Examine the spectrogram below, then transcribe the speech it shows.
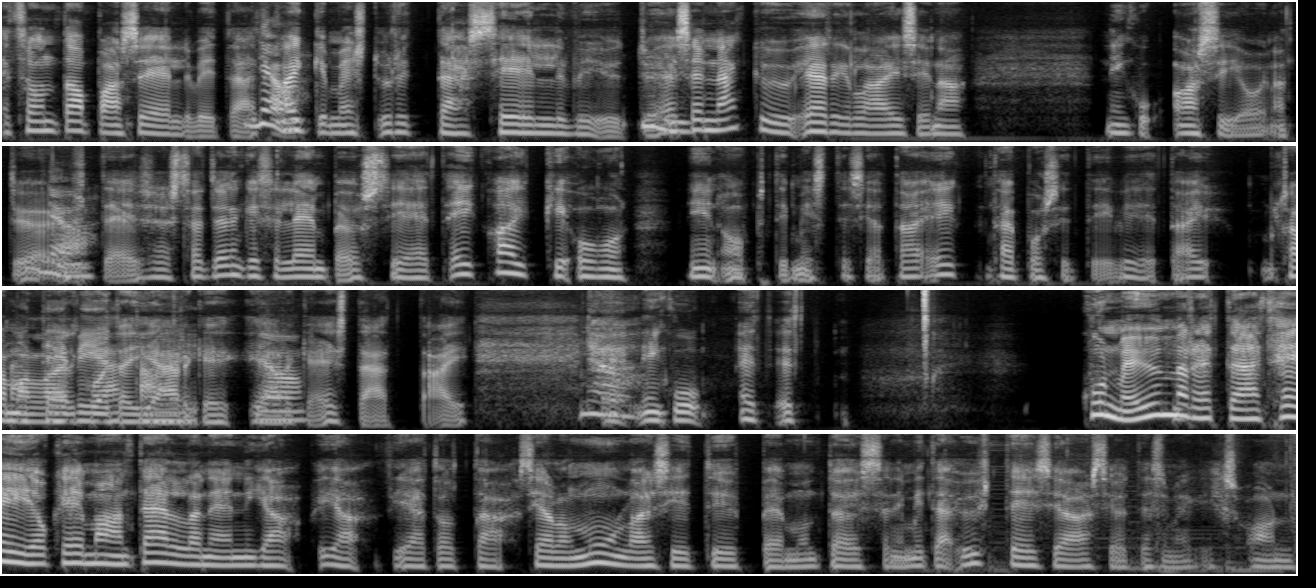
että se on tapa selvitä. Että kaikki meistä yrittää selviytyä hmm. ja se näkyy erilaisina niin kuin asioina työyhteisössä. Että jotenkin se lempeys siihen, että ei kaikki ole niin optimistisia tai, ei, tai positiivisia tai samalla lailla koita järke, järkeistää. Tai, e, niin kuin, et, et, kun me ymmärretään, että hei, okei, mä oon tällainen ja, ja, ja tota, siellä on muunlaisia tyyppejä mun töissä, niin mitä yhteisiä asioita esimerkiksi on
